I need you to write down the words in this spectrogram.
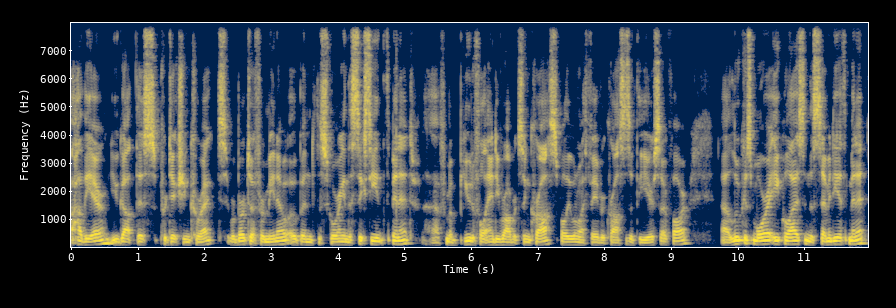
Javier, you got this prediction correct. Roberto Firmino opened the scoring in the 16th minute uh, from a beautiful Andy Robertson cross, probably one of my favorite crosses of the year so far. Uh, Lucas Moura equalized in the 70th minute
